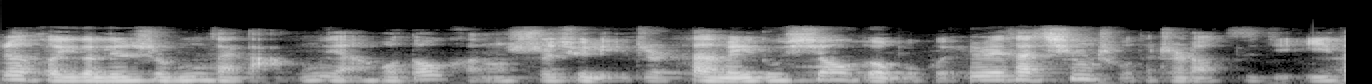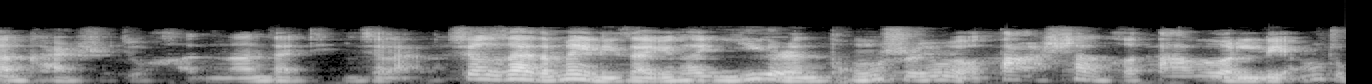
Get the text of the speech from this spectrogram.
任何一个临时工在打工延后都可能失去理智，但唯独萧哥不会，因为他清楚的知道自己一旦开始就很难再停下来了。萧自在的魅力在于他一个人同时拥有大善和大恶两种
